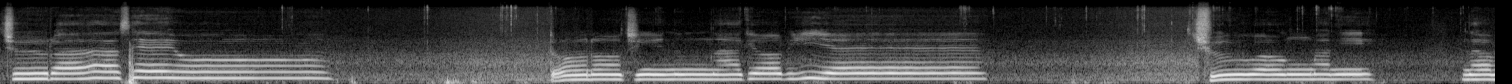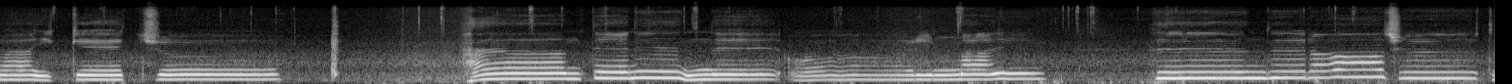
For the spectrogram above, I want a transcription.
줄 아세요? 떨어지는 낙엽 위에 추억만이 남아 있겠죠 어린 마음 흔들어 주던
